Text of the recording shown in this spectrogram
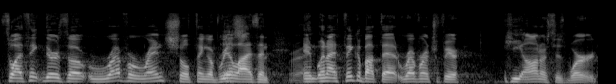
So I think there's a reverential thing of realizing, and when I think about that reverential fear, he honors his word.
